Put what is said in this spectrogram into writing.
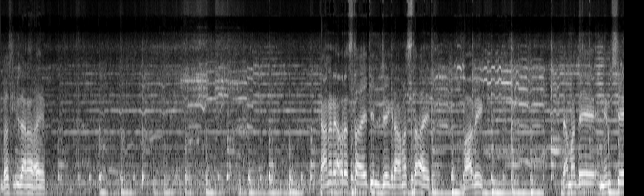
बसली जाणार आहेत कानड्याव रस्ता येथील जे ग्रामस्थ आहेत भाविक त्यामध्ये निमशे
